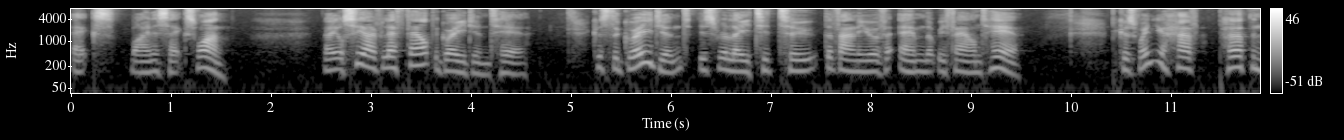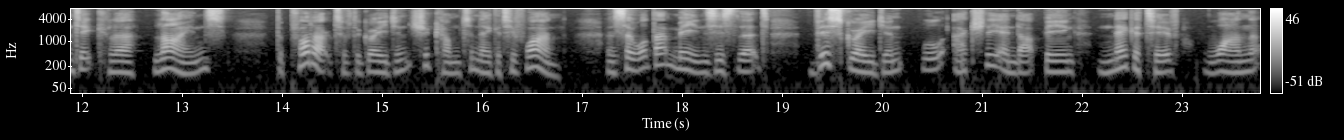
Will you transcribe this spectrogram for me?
x minus x1. Now you'll see I've left out the gradient here because the gradient is related to the value of m that we found here. Because when you have perpendicular lines, the product of the gradient should come to negative 1. And so what that means is that this gradient will actually end up being negative 1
